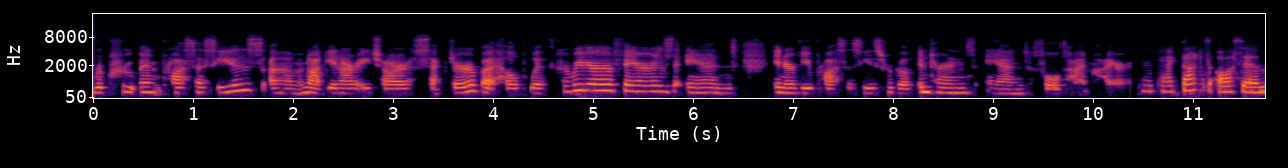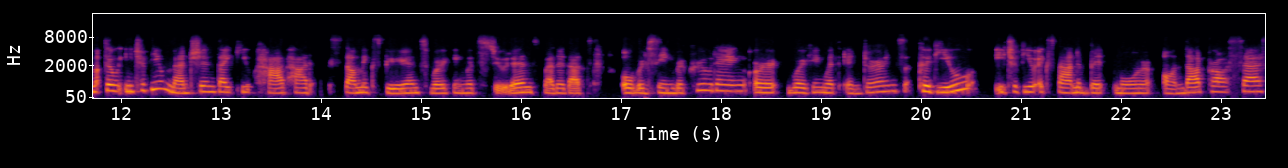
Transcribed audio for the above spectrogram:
recruitment processes. Um, I'm not in our HR sector, but help with career fairs and interview processes for both interns and full time hire. Perfect. That's awesome. So, each of you mentioned like you have had some experience working with students, whether that's overseeing recruiting or working with interns. Could you, each of you, expand a bit more on that process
